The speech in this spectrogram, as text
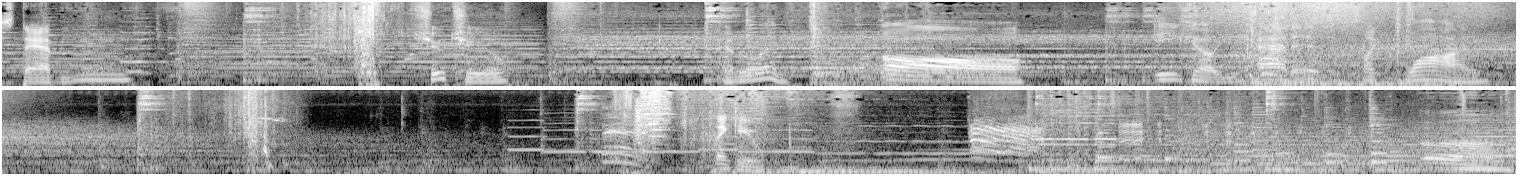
Stab you. Shoot you. And we win. Oh, Ego, you had it. Like, why? Thank you. Ugh.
